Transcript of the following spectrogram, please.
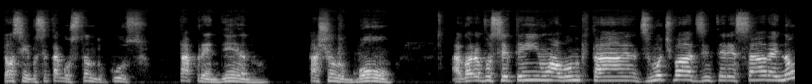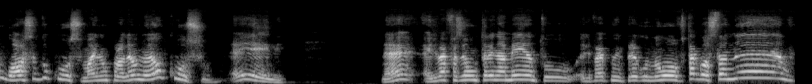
Então, assim, você está gostando do curso? Está aprendendo? Está achando bom? Agora você tem um aluno que está desmotivado, desinteressado, e não gosta do curso, mas o problema não é o curso, é ele. Né? Ele vai fazer um treinamento, ele vai para um emprego novo, está gostando? Não,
